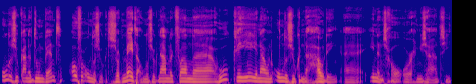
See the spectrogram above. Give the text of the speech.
onderzoek aan het doen bent over onderzoek. Het is een soort meta-onderzoek, namelijk van uh, hoe creëer je nou een onderzoekende houding in een schoolorganisatie.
